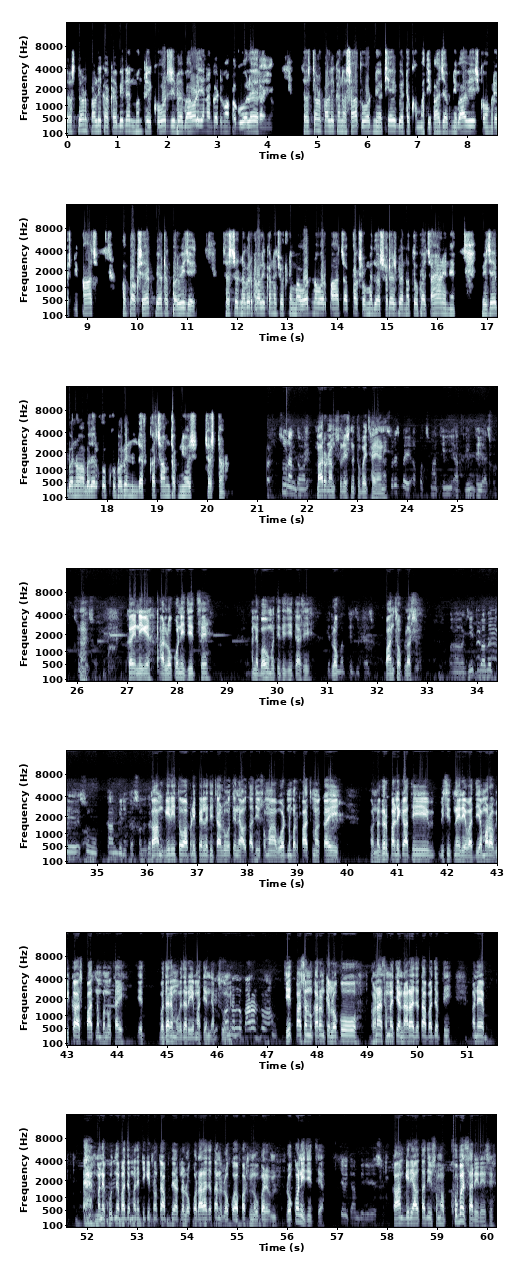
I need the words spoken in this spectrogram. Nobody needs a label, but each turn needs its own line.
જસદણ પાલિકા કેબિનેટ મંત્રી કુંવરજીભાઈ બાવળિયાના ગઢમાં ભગવો લહેરાયો. જસદણ પાલિકાના સાત વોર્ડની અઠ્યાવીસ બેઠકોમાંથી ભાજપની બાવીસ કોંગ્રેસની પાંચ અપક્ષ એક બેઠક પર વિજય. જસદણ નગરપાલિકાની ચૂંટણીમાં વોર્ડ નંબર પાંચ અપક્ષ ઉમેદવાર સુરેશભાઈ નથુભાઈ ચાયાણીને વિજય બનવા બદલ ખૂબ ખૂબ અભિનંદન. કચ્છ આમતક ન્યૂઝ જસદણ.
શું નામ તમારું?
મારું નામ સુરેશ નથુભાઈ છાયાણી
સુરેશભાઈ અપક્ષમાંથી આપ વિન થયા છો. શું કહેશો?
કઈ નહીં કે આ લોકોની જીત છે. અને બહુમતીથી જીત્યા છે પાંચસો પ્લસ.
જીત બાબતે શું કામગીરી કરશો
કામગીરી તો આપણી પહેલેથી ચાલુ હતી ને આવતા દિવસોમાં વોર્ડ નંબર પાંચમાં કઈ નગરપાલિકાથી વિસિત નહીં રહેવા દે અમારો વિકાસ પાંચ નંબરનો થાય એ વધારેમાં વધારે એમાં ધ્યાન આપશું અમે. જીત પાછળનું કારણ કે લોકો ઘણા સમય ત્યાં નારાજ હતા ભાજપથી અને મને ખુદને ભાજપમાંથી ટિકિટ નહોતા આપતી એટલે લોકો નારાજ હતા ને લોકો અપક્ષ ઊભા લોકોની જીત છે.
કેવી કામગીરી રહેશે?
કામગીરી આવતા દિવસોમાં ખૂબ જ સારી રહેશે.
